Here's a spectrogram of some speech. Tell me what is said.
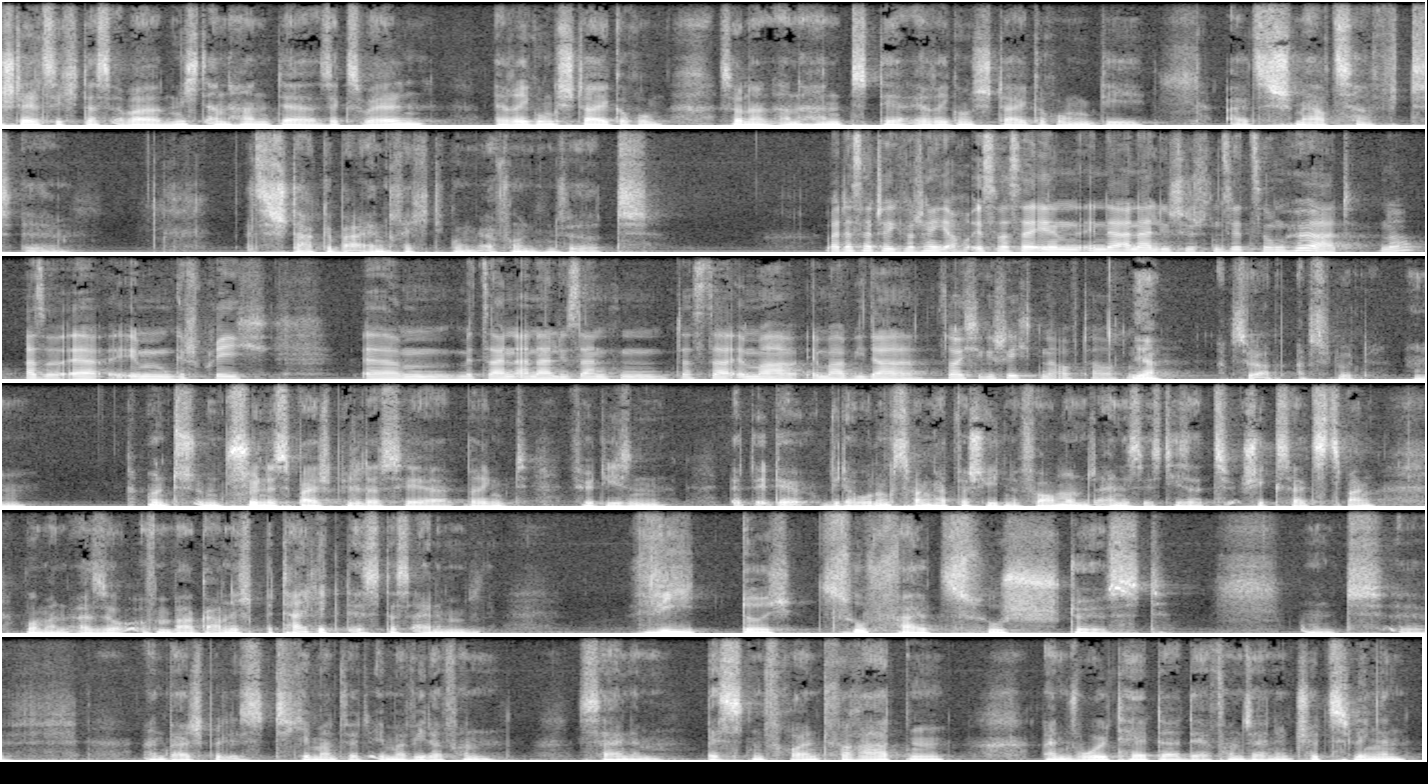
stellt sich das aber nicht anhand der sexuellen Erregungssteigerung, sondern anhand der Erregungssteigerung, die als schmerzhaft, äh, als starke Beeinträchtigung erfunden wird. Weil das natürlich wahrscheinlich auch ist, was er in, in der analytischen Sitzung hört. Ne? Also er im Gespräch ähm, mit seinen Analysanten, dass da immer, immer wieder solche Geschichten auftauchen. Ja, absolut. absolut. Mhm. Und ein schönes Beispiel, das er bringt für diesen, äh, der Wiederholungszwang hat verschiedene Formen und eines ist dieser Schicksalszwang, wo man also offenbar gar nicht beteiligt ist, dass einem wie durch Zufall zustößt. Und äh, ein Beispiel ist, jemand wird immer wieder von seinem besten Freund verraten, ein Wohltäter, der von seinen Schützlingen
